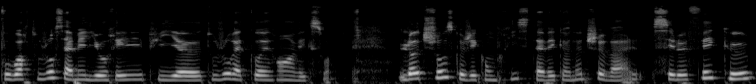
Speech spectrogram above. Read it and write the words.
pouvoir toujours s'améliorer, puis euh, toujours être cohérent avec soi. L'autre chose que j'ai compris, c'est avec un autre cheval, c'est le fait que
